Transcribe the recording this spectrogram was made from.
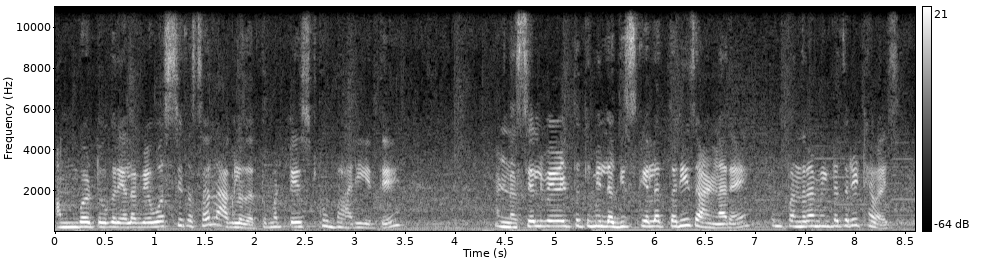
आंबट वगैरे याला व्यवस्थित असं लागलं जातं. मग टेस्ट खूप भारी येते. आणि नसेल वेळ तर तुम्ही लगेच केलं तरी चालणार आहे. पण पंधरा मिनटं तरी ठेवायचं.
